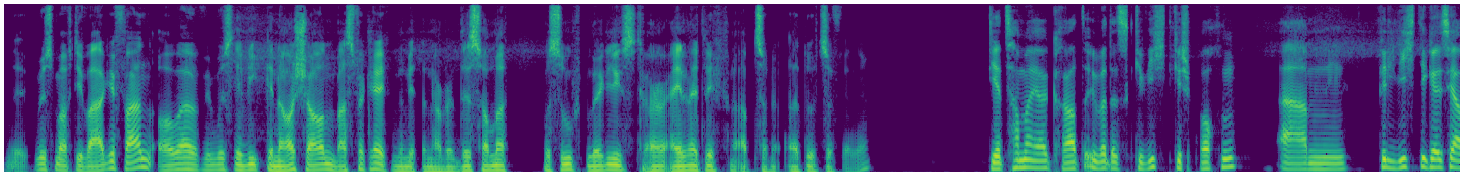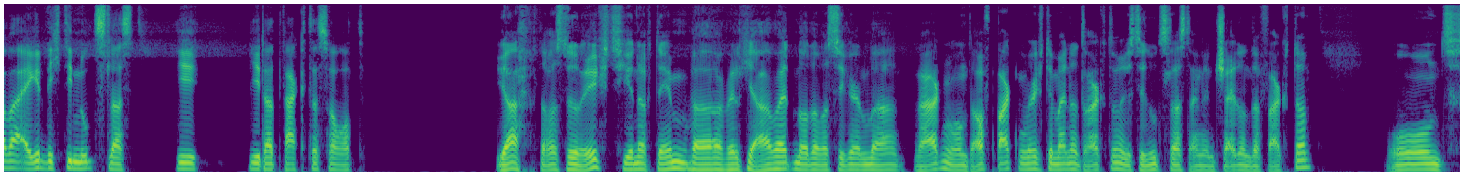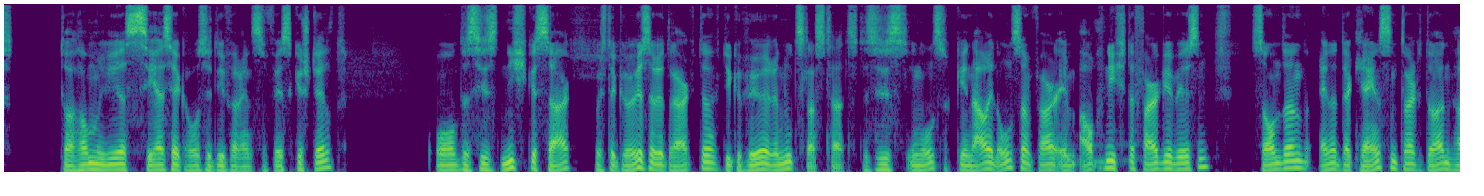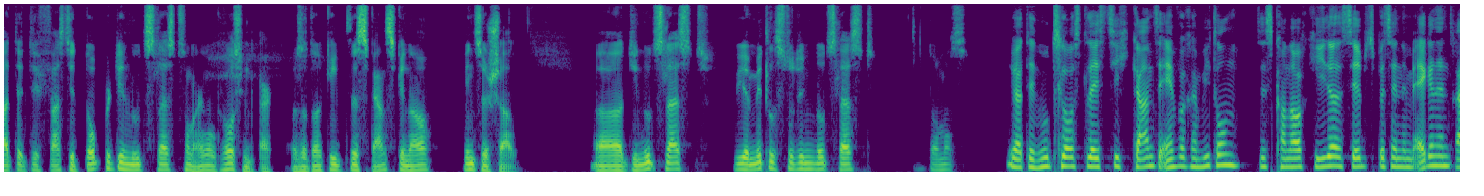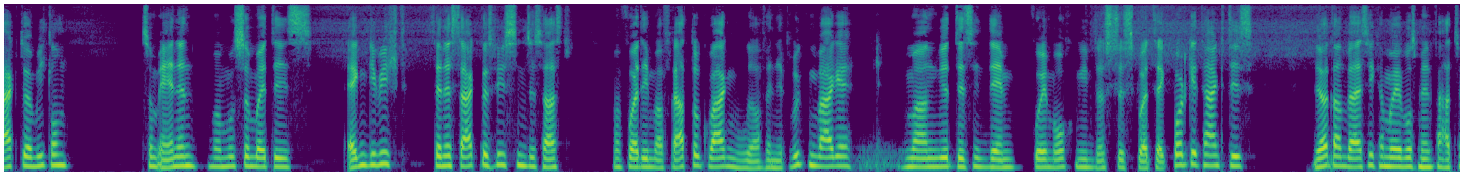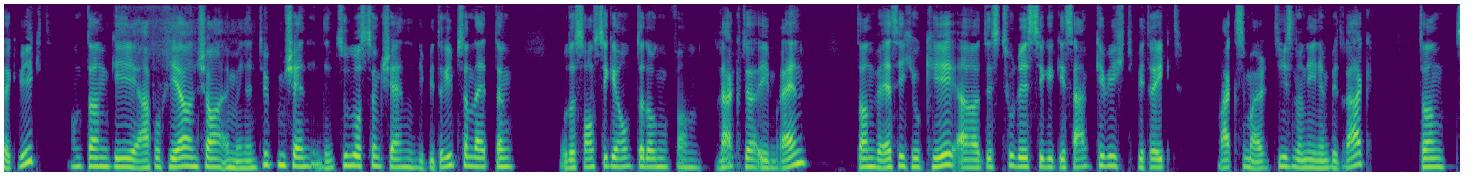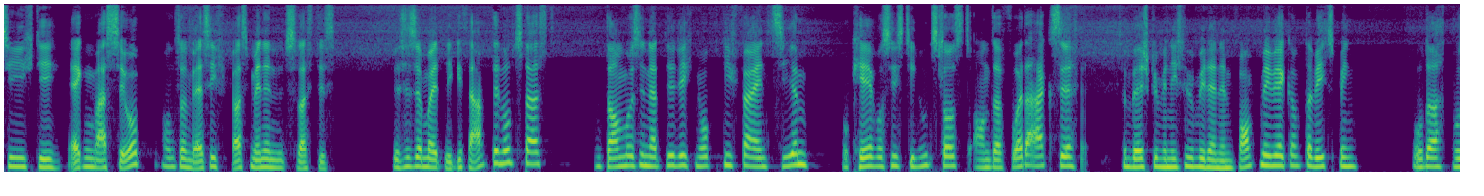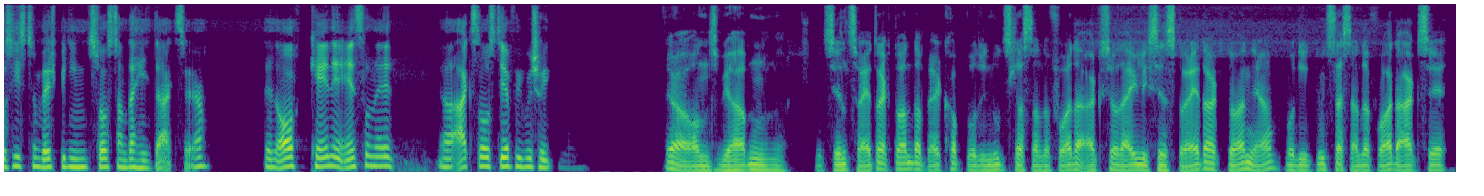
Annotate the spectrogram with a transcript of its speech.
müssen wir auf die Waage fahren, aber wir müssen genau schauen, was vergleichen wir miteinander. Das haben wir versucht, möglichst äh, einheitlich äh, durchzuführen. Ja. Jetzt haben wir ja gerade über das Gewicht gesprochen. Ähm, viel wichtiger ist ja aber eigentlich die Nutzlast, die jeder Traktor so hat. Ja, da hast du recht. Je nachdem, äh, welche Arbeiten oder was ich einmal tragen und aufpacken möchte, meiner Traktor, ist die Nutzlast ein entscheidender Faktor. Und da haben wir sehr, sehr große Differenzen festgestellt. Und es ist nicht gesagt, dass der größere Traktor die höhere Nutzlast hat. Das ist in uns, genau in unserem Fall eben auch nicht der Fall gewesen, sondern einer der kleinsten Traktoren hatte die, fast die doppelte Nutzlast von einem großen Traktor. Also da gibt es ganz genau hinzuschauen. Äh, die Nutzlast, wie ermittelst du die Nutzlast, Thomas? Ja, die Nutzlast lässt sich ganz einfach ermitteln. Das kann auch jeder selbst bei seinem eigenen Traktor ermitteln. Zum einen, man muss einmal das Eigengewicht seines Traktors wissen. Das heißt, man fährt immer auf Radtragwagen oder auf eine Brückenwaage. Man wird das in dem Fall machen, dass das Fahrzeug vollgetankt ist. Ja, dann weiß ich einmal, was mein Fahrzeug wiegt. Und dann gehe ich einfach her und schaue in meinen Typenschein, in den Zulassungsschein, in die Betriebsanleitung oder sonstige Unterlagen vom Traktor eben rein. Dann weiß ich, okay, äh, das zulässige Gesamtgewicht beträgt maximal diesen und jenen Betrag. Dann ziehe ich die Eigenmasse ab und dann weiß ich, was meine Nutzlast ist. Das ist einmal die gesamte Nutzlast. Und dann muss ich natürlich noch differenzieren, okay, was ist die Nutzlast an der Vorderachse? Zum Beispiel, wenn ich nur mit einem Bandmähwerk unterwegs bin. Oder was ist zum Beispiel die Nutzlast an der Hinterachse? Ja? Denn auch keine einzelne äh, Achslast darf überschritten werden. Ja, und wir haben speziell zwei Traktoren dabei gehabt, wo die Nutzlast an der Vorderachse, oder eigentlich sind es drei Traktoren, ja, wo die Nutzlast an der Vorderachse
